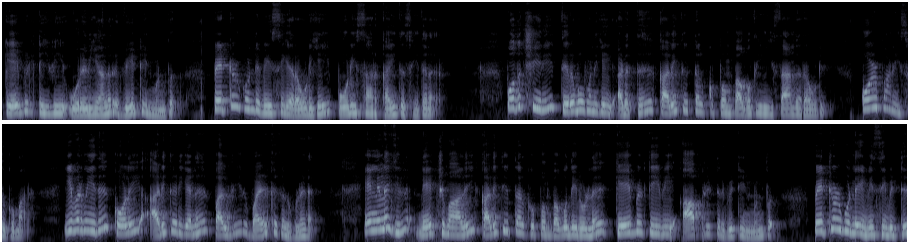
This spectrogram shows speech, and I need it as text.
கேபிள் டிவி உரிமையாளர் வீட்டின் முன்பு பெட்ரோல் கொண்டு வீசிய ரவுடியை போலீசார் கைது செய்தனர். புதுச்சேரி திருபுவனையை அடுத்த கலித்திட்டல் குப்பம் பகுதியை சார்ந்த ரவுடி கொழுப்பானை சுகுமார். இவர் மீது கொலை அடித்தடி என பல்வேறு வழக்குகள் உள்ளன. இந்நிலையில் நேற்று மாலை கலித்தீர்த்தல் குப்பம் பகுதியில் உள்ள கேபிள் டிவி ஆபரேட்டர் வீட்டின் முன்பு பெட்ரோல் குண்டை வீசிவிட்டு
